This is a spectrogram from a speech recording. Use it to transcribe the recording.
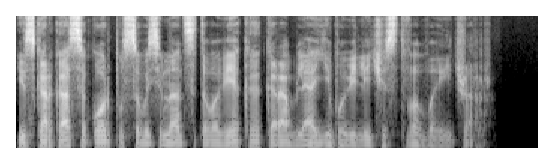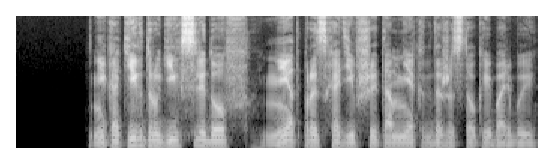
из каркаса корпуса XVIII века корабля Его Величества Вейджер. Никаких других следов, нет происходившей там некогда жестокой борьбы,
